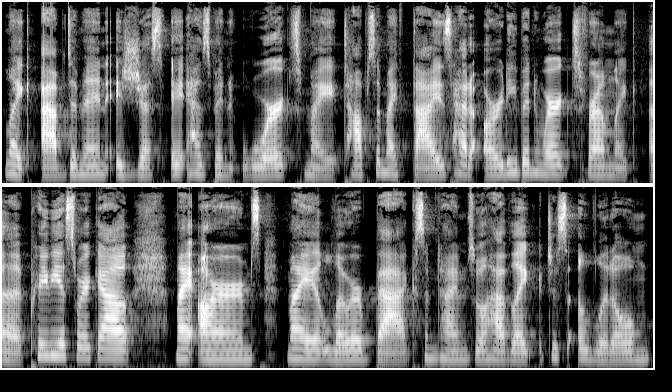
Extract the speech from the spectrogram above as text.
like abdomen is just, it has been worked. My tops of my thighs had already been worked from like a previous workout. My arms, my lower back sometimes will have like just a little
